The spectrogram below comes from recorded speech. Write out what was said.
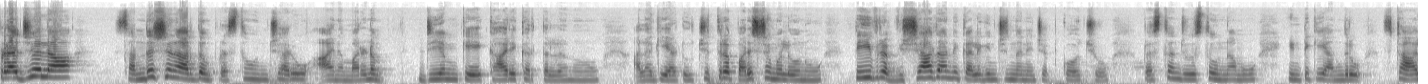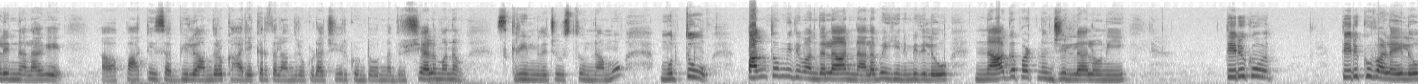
ప్రజల సందర్శనార్థం ప్రస్తుతం ఉంచారు. ఆయన మరణం డిఎంకే కార్యకర్తలను అలాగే అటు చిత్ర పరిశ్రమలోనూ తీవ్ర విషాదాన్ని కలిగించిందని చెప్పుకోవచ్చు. ప్రస్తుతం చూస్తూ ఉన్నాము ఇంటికి అందరూ స్టాలిన్ అలాగే పార్టీ సభ్యులు అందరూ కార్యకర్తలు అందరూ కూడా చేరుకుంటూ ఉన్న దృశ్యాలు మనం స్క్రీన్ మీద చూస్తున్నాము ముత్తు పంతొమ్మిది వందల నలభై ఎనిమిదిలో నాగపట్నం జిల్లాలోని తిరుగు తిరుకువలైలో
